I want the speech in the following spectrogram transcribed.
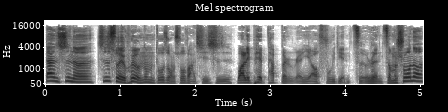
但是呢，之所以会有那么多种说法，其实 Wally Pip 他本人也要负一点责任。怎么说呢？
